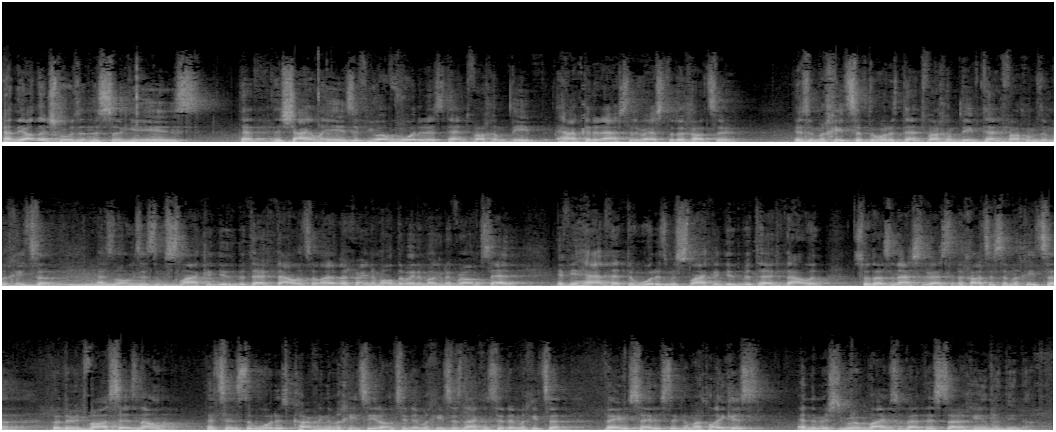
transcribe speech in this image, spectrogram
And the other shmuz in the sugi is that the shaila is if you have water that's ten tefachim deep, how could it ask to the rest of the chatzir? is a mechitza. The water is 10 tvachim deep, 10 tvachim is a mechitza. As long as it's a slack and yud b'tech dalit, so a lot of Acharonim hold the way to Magen Avraham said, if you have that the wood is mislak and yud b'tech dalit, so it doesn't ask the rest of the chatz, it's a mechitza. But the Ritva says no, that since the wood is covering the mechitza, you don't see the mechitza, it's not considered a mechitza. Very sadistic and machlaikis, and the Mishnah lives about this Sarachi and Medina.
